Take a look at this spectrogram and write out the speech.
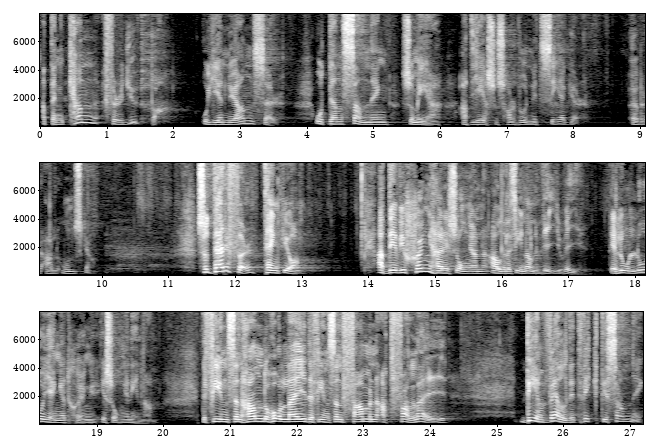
att den kan fördjupa och ge nyanser åt den sanning som är att Jesus har vunnit seger över all ondska. Så därför tänker jag att det vi sjöng här i sången alldeles innan, vi och vi, det Lollo och gänget sjöng i sången innan. Det finns en hand att hålla i, det finns en famn att falla i. Det är en väldigt viktig sanning.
